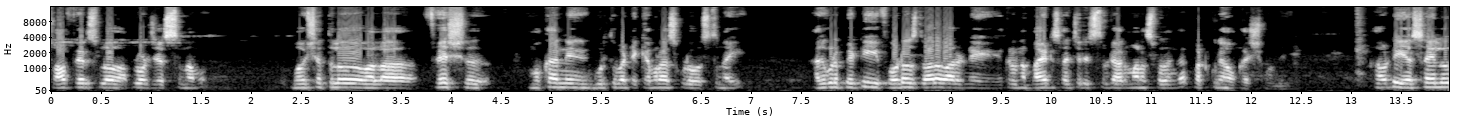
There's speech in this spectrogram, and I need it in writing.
సాఫ్ట్వేర్స్లో అప్లోడ్ చేస్తున్నాము. భవిష్యత్తులో వాళ్ళ ఫేస్ ముఖాన్ని గుర్తుపట్టే కెమెరాస్ కూడా వస్తున్నాయి. అది కూడా పెట్టి ఈ ఫొటోస్ ద్వారా వారిని ఎక్కడన్నా బయట సంచరిస్తుంటే అనుమానాస్పదంగా పట్టుకునే అవకాశం ఉంది. కాబట్టి ఎస్ఐలు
